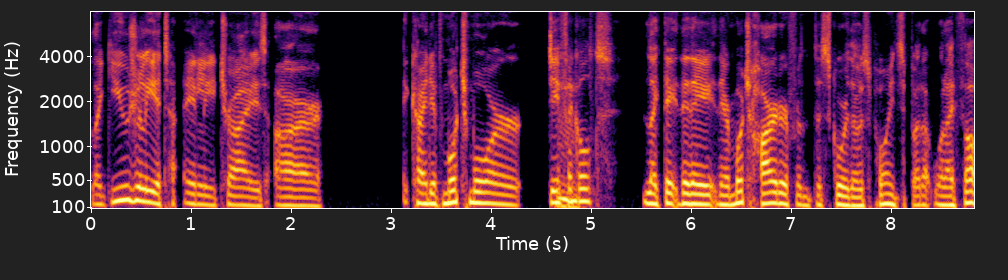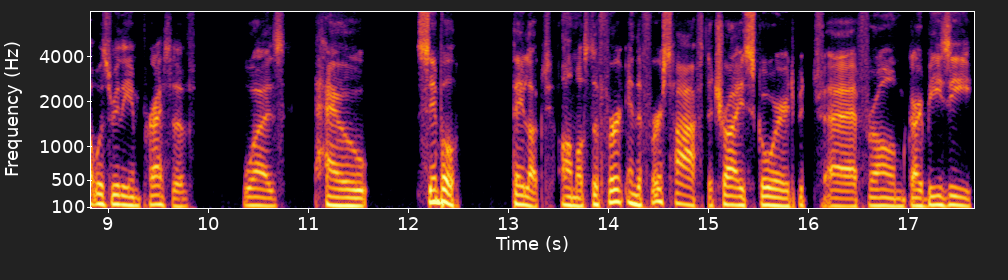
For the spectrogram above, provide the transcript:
like usually Italy tries are kind of much more difficult. Like they, they they they're much harder for them to score those points. But what I thought was really impressive was how simple they looked almost the first in the first half the tries scored uh, from Garbisi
